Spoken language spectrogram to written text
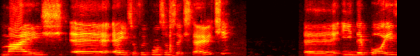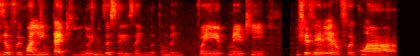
Mas é, é isso, eu fui com o Santos Dexterity. É, e depois eu fui com a Leantech, em 2016 ainda também. Foi meio que. Em fevereiro foi com a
